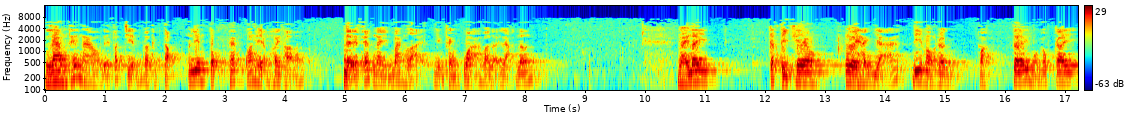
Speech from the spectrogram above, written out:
làm thế nào để phát triển và thực tập liên tục phép quan niệm hơi thở để phép này mang lại những thành quả và lợi lạc lớn? Này đây các tỳ kheo, người hành giả đi vào rừng hoặc tới một gốc cây,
